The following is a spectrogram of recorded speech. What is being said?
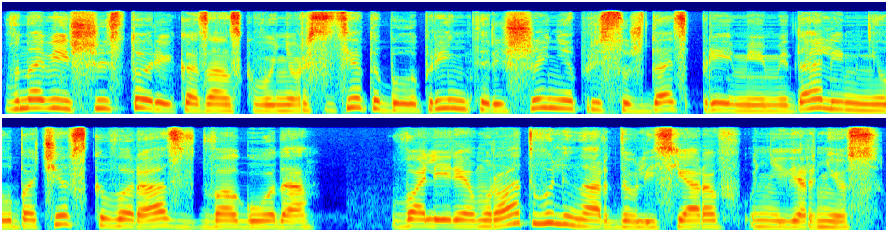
В новейшей истории Казанского университета было принято решение присуждать премию медали имени Лобачевского раз в два года. Валерия Муратова, Ленар Давлетьяров, Univer News.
